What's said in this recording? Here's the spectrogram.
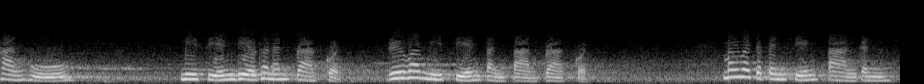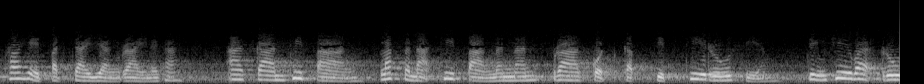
ทางหู มีเสียงเดียวเท่านั้นปรากฏ หรือว่ามีเสียงต่างๆปรากฏ ไม่ว่าจะเป็นเสียงต่างกันเพราะเหตุปัจจัยอย่างไรนะคะ อาการที่ต่างลักษณะที่ต่างนั้นๆ ปรากฏกับจิตที่รู้เสียง จึงชื่อว่ารู้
